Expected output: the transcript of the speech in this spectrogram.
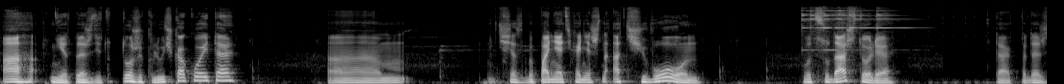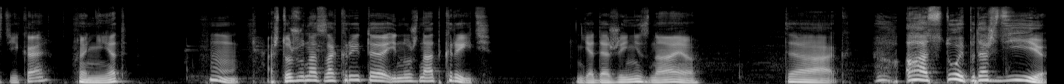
Ага, нет, подожди, тут тоже ключ какой-то. Эм, сейчас бы понять, конечно, от чего он. Вот сюда, что ли? Так, подожди-ка. Нет. Хм, а что же у нас закрыто и нужно открыть? Я даже и не знаю. Так. А, стой, подожди.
